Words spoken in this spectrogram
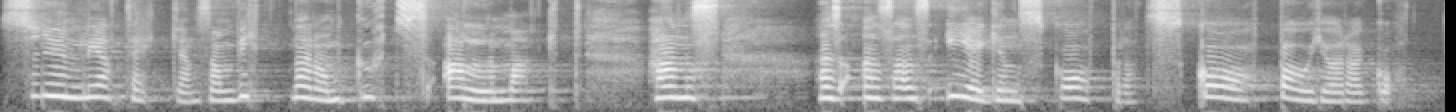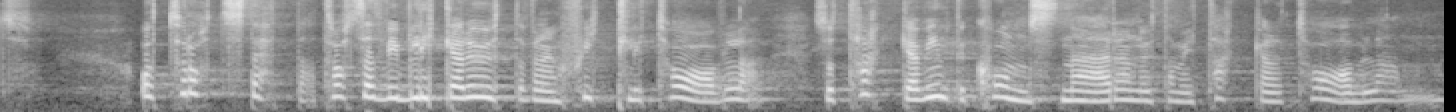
Synliga tecken som vittnar om Guds allmakt, hans, hans, hans, hans egenskaper att skapa och göra gott. Och trots detta, trots att vi blickar ut över en skicklig tavla, så tackar vi inte konstnären utan vi tackar tavlan.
